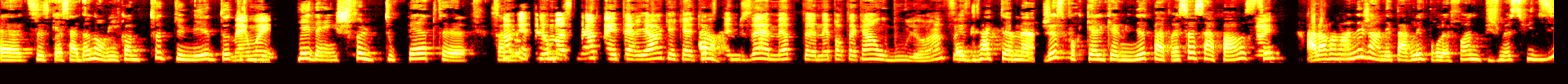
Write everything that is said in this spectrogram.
Euh, tu sais ce que ça donne? On vient comme toute humide, toute ben oui d'un cheveu le toupette. Euh, c'est comme, un thermostat intérieur que quelqu'un ah. s'amusait à mettre euh, n'importe quand au bout, là. Hein, Exactement. Juste pour quelques minutes, puis après ça, ça passe. Alors, à un moment donné, j'en ai parlé pour le fun, puis je me suis dit,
